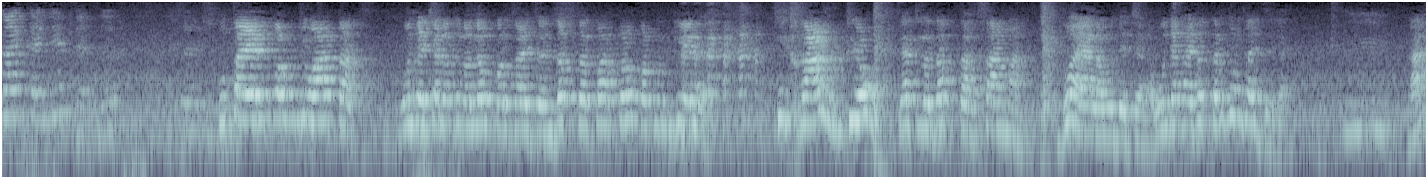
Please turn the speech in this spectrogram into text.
काय काय नेतात तू तयारी करून ठेवा आताच उद्याच्याला तुला लवकर जायचं आणि दप्तर पार कळकटून घे. ती काढून ठेव. त्यातलं दप्तर सामान. धुवायला उद्याच्याला. उद्या काय दप्तर घेऊन जायचंय काय? हा?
